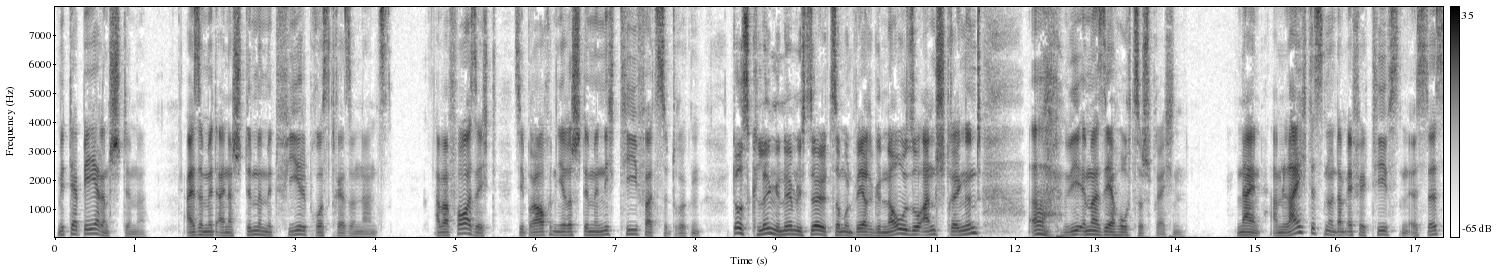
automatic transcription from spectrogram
Mit der Bärenstimme, also mit einer Stimme mit viel Brustresonanz. Aber Vorsicht, Sie brauchen Ihre Stimme nicht tiefer zu drücken das klänge nämlich seltsam und wäre genauso anstrengend, ach, wie immer sehr hoch zu sprechen. Nein, am leichtesten und am effektivsten ist es,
